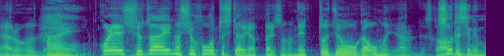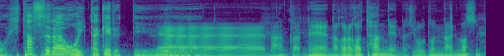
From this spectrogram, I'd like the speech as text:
なるほど、はい。これ、取材の手法としては、やっぱりそのネット上が主になるんですか？そうですね、もうひたすら追いかけるっていう、えー。なんかね、なかなか丹念な仕事になりますね。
